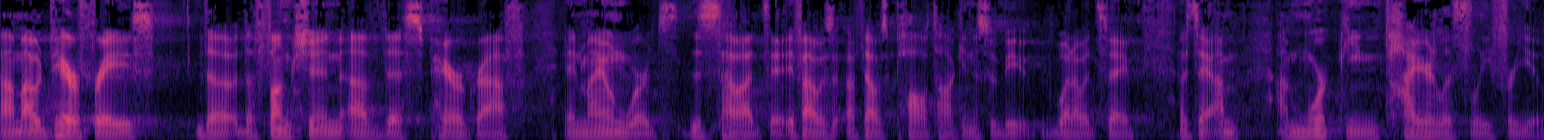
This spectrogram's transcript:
Um, I would paraphrase the, the function of this paragraph in my own words, this is how I'd say it. If I was, if I was Paul talking, this would be what I would say. I would say, I'm, I'm working tirelessly for you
